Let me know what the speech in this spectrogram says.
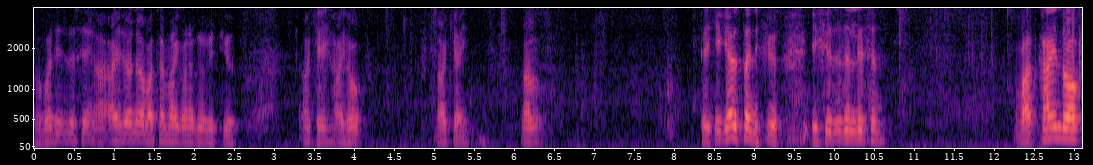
Nobody's listening. I, I don't know what am I gonna do with you. Okay, I hope. Okay. Well take a guess then if you if you didn't listen. What kind of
